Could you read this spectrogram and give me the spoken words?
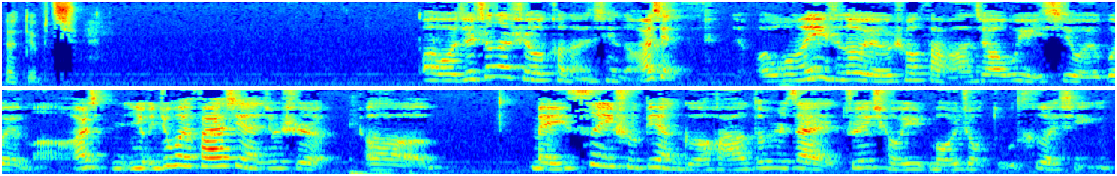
呃，对不起，呃，我觉得真的是有可能性的，而且我们一直都有一个说法嘛，叫物以稀为贵嘛，而且你你就会发现，就是呃，每一次艺术变革好像都是在追求一某一种独特性。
